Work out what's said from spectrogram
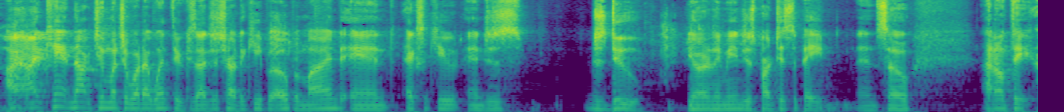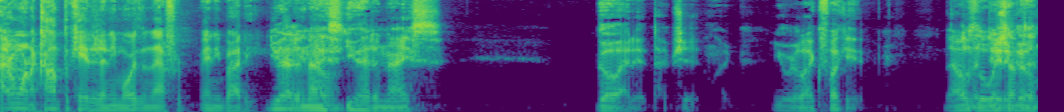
I, I can't knock too much of what I went through because I just tried to keep an open mind and execute and just just do. You know what I mean? Just participate. And so I don't think I don't want to complicate it any more than that for anybody. you had a You know? nice, you had a nice go at it type shit. Like you were like, fuck it. That was gonna the do way to go.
